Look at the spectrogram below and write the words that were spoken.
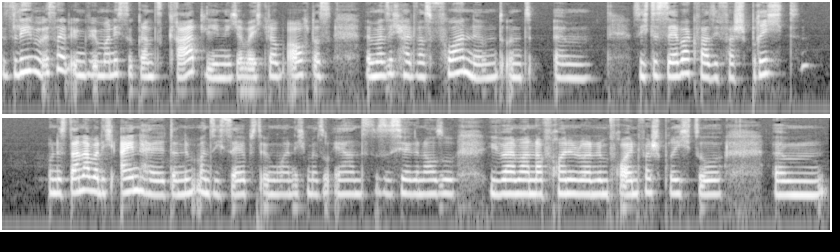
das Leben ist halt irgendwie immer nicht so ganz geradlinig, aber ich glaube auch, dass wenn man sich halt was vornimmt und ähm, sich das selber quasi verspricht und es dann aber nicht einhält, dann nimmt man sich selbst irgendwann nicht mehr so ernst. Das ist ja genauso, wie wenn man einer Freundin oder einem Freund verspricht, so, ähm,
